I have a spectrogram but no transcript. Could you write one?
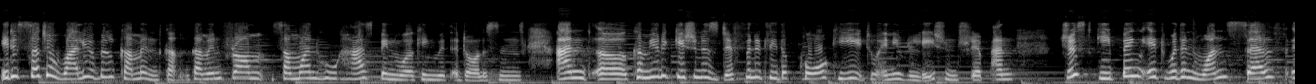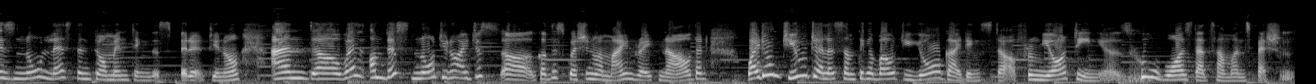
It is such a valuable comment com- coming from someone who has been working with adolescents. And uh, communication is definitely the core key to any relationship. And just keeping it within oneself is no less than tormenting the spirit, you know. And uh, well, on this note, you know, I just uh, got this question in my mind right now that why don't you tell us something about your guiding star from your teen years? Who was that someone special?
